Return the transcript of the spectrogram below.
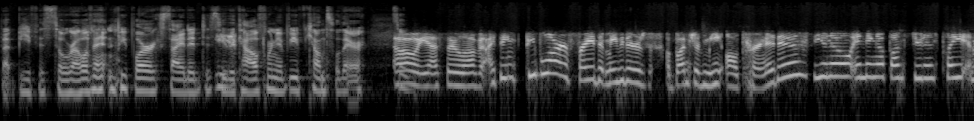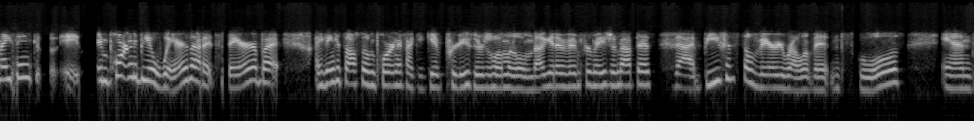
that beef is still relevant and people are excited to see the California Beef Council there. So, oh, yes, I love it. I think people are afraid that maybe there's a bunch of meat alternatives, you know, ending up on students' plate. And I think it's important to be aware that it's there. But I think it's also important, if I could give producers one little nugget of information about this, that beef is still very relevant in schools. And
